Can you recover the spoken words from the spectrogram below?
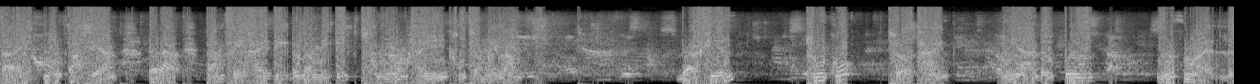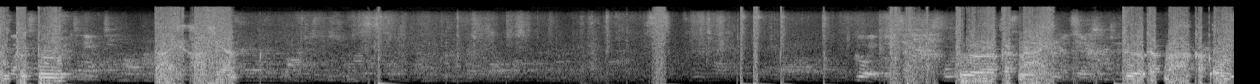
tại khu vực ASEAN đã đạt 8,2 tỷ đô la Mỹ trong năm 2015 đã khiến Trung Quốc trở thành nhà đầu tư nước ngoài lớn thứ tư tại ASEAN. Thưa các ngài, thưa các bà, các ông,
